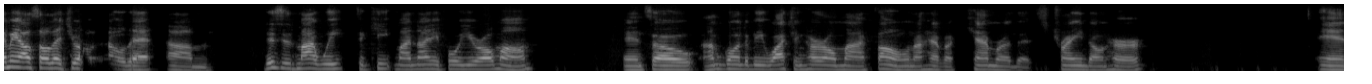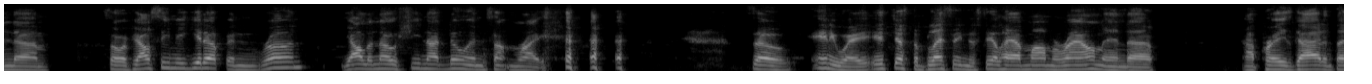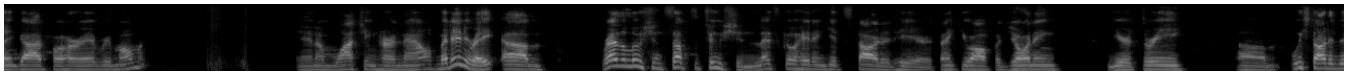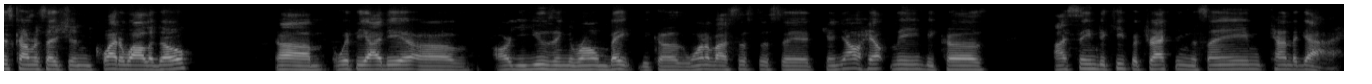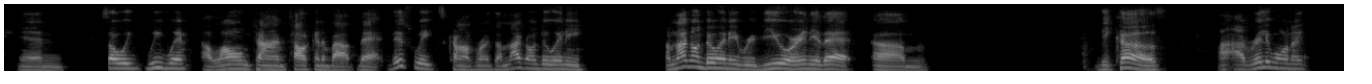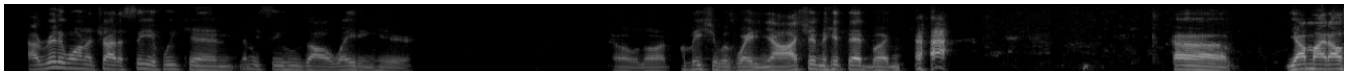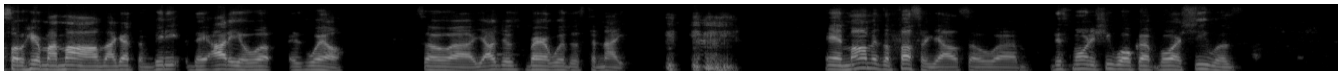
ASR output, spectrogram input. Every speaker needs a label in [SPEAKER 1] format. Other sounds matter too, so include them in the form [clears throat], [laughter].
[SPEAKER 1] let me also let you all know that um, this is my week to keep my 94 year old mom. And so I'm going to be watching her on my phone. I have a camera that's trained on her. And um, so if y'all see me get up and run, y'all will know she's not doing something right. [laughs] so anyway, it's just a blessing to still have mom around. And uh, I praise God and thank God for her every moment. And I'm watching her now. But any rate, um, resolution substitution. Let's go ahead and get started here. Thank you all for joining year three. Um, we started this conversation quite a while ago um, with the idea of are you using the wrong bait? Because one of our sisters said, Can y'all help me? Because I seem to keep attracting the same kind of guy. And so we, we went a long time talking about that. This week's conference, I'm not going to do any I'm not going to do any review or any of that um, because I, I really want to. I really want to try to see if we can. Let me see who's all waiting here. Oh Lord, Alicia was waiting, y'all. I shouldn't have hit that button. [laughs] uh, y'all might also hear my mom. I got the video, the audio up as well. So uh, y'all just bear with us tonight. [clears throat] And mom is a fusser, y'all. So um, this morning she woke up, boy, she was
